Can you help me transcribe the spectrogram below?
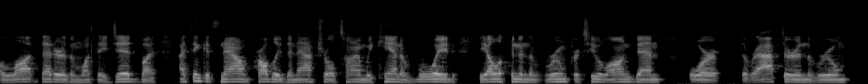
a lot better than what they did. But I think it's now probably the natural time. We can't avoid the elephant in the room for too long, Ben, or the Raptor in the room.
